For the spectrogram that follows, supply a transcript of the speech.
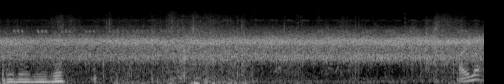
เดี๋ยวเดี๋ยวเดี๋ยวเดี๋ยวไปแล้ว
